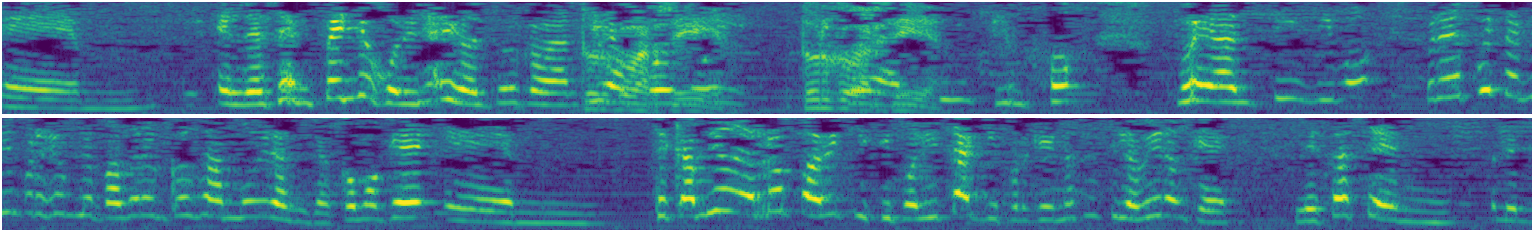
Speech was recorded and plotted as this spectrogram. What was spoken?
eh, el desempeño culinario del Turco García Turco fue García. muy- Turco fue García. Fue altísimo. Pero después también, por ejemplo, pasaron cosas muy graciosas, como que eh, se cambió de ropa Vicky Cipolitaki, porque no sé si lo vieron que les hacen le-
